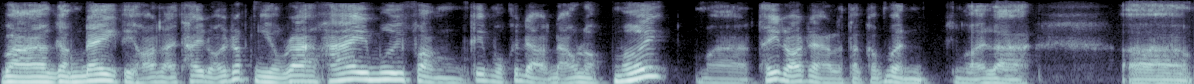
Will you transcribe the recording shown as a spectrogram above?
Và gần đây thì họ lại thay đổi rất nhiều ra 20 phần cái một cái đạo đạo luật mới mà thấy rõ ràng là Tập cẩm Bình gọi là uh,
